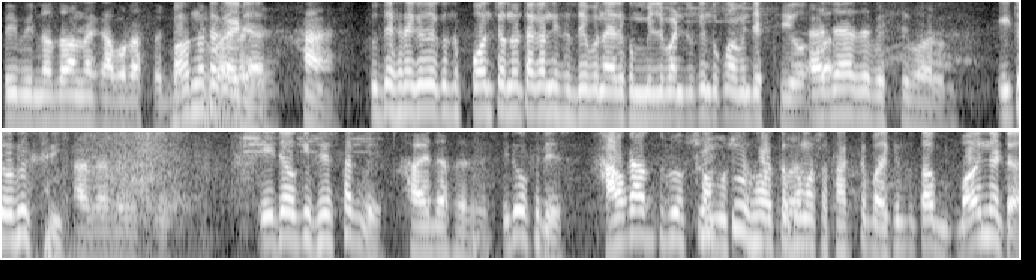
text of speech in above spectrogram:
বিভিন্ন ধরনের কাপড় আছে। বাউন্ন বেক্সি টাকা এটা? হ্যাঁ। তো দেখেন এগুলো কিন্তু পঞ্চান্ন টাকা নিচে দেবে না এরকম মিল বান্ডিল কিন্তু আমি দেখছি। বেক্সি বল। এটাও দেখছি? হ্যাঁ এটাও কি ফ্রেশ থাকবে? হ্যাঁ এটা ফ্রেশ এটাও ফ্রেশ হালকা দুটো একটু সমস্যা হয়তো সমস্যা থাকতে পারে কিন্তু তাও বাউন্ন এটা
